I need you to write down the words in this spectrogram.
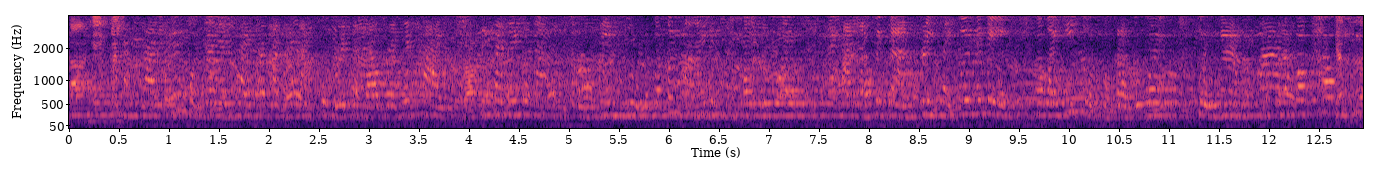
ครับแล้วก็มองเห็นประโยชน์ทันชัยด้วยผลการยันชัยประธานบริหารกลุ่มบริษัทดาวประเทศไทย ซึ่งท่านได้กรุณาสนับสนุนดินปลูกแล้วก็ต้นไม้หนึ่งพันต้นด้วยนะคะแล้วเป็นการรีไซเคิลนั่นเองมาไว้ที่สวนของเราด้วย สวยงามมากๆแล้วก็เข้ายังมูล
